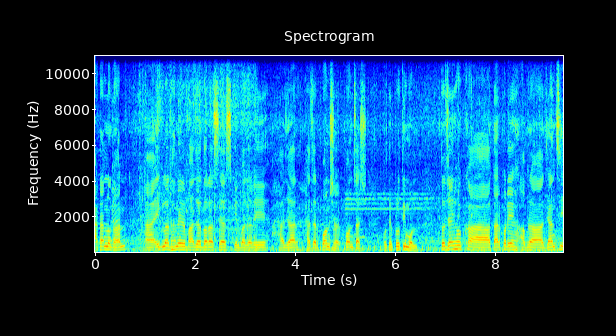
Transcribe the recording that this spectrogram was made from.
আটান্ন ধান এগুলো ধানের বাজার দর আছে আজকের বাজারে হাজার হাজার পঞ্চাশ পঞ্চাশ বলতে প্রতি মন। তো যাই হোক তারপরে আমরা জানছি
